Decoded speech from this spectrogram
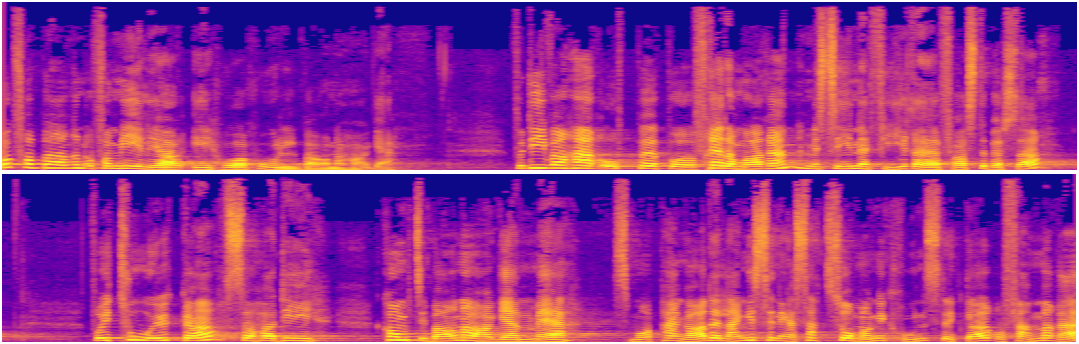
og fra barn og familier i Håholen barnehage. For de var her oppe på fredag morgen med sine fire fastebøsser. For i to uker så har de kommet i barnehagen med småpenger. Det er lenge siden jeg har sett så mange kronestykker og femmere.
